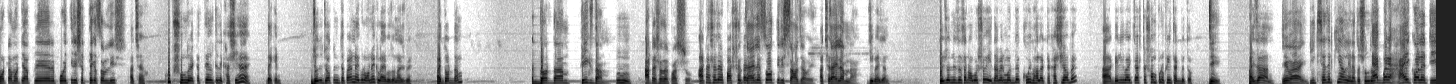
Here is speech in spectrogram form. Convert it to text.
মোটামুটি আপনার পঁয়ত্রিশের থেকে চল্লিশ। আচ্ছা খুব সুন্দর একটা তেল তেলে খাসি হ্যাঁ? দেখেন যদি যত্ন নিতে পারেন না এগুলো অনেক লাইভ ওজন আসবে। ভাই দরদাম? দর দাম ফিক্স দাম। হুম হুম। আঠাশ হাজার পাঁচশো। আঠাশ হাজার পাঁচশো চাইলে চৌত্রিশ চাওয়া যাবে। আচ্ছা। চাইলাম না। জি ভাইজান। কেউ যদি নিতে চান অবশ্যই এই দামের মধ্যে খুবই ভালো একটা খাসি হবে। আর ডেলিভারি চার্জটা সম্পূর্ণ ফ্রি থাকবে তো। জি। ভাইজান জি ভাই। বিগ সাইজের কি আনলেন এত সুন্দর? একবারে হাই কোয়ালিটি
